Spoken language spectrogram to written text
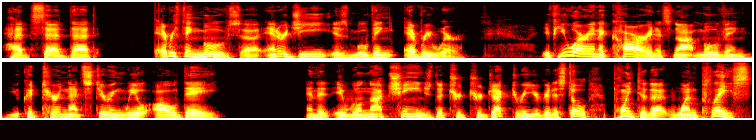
had said that everything moves, uh, energy is moving everywhere. If you are in a car and it's not moving, you could turn that steering wheel all day and it, it will not change the tra- trajectory. You're going to still point to that one place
